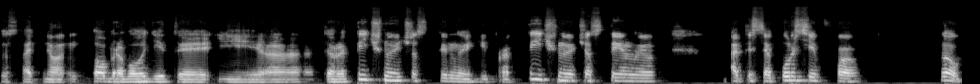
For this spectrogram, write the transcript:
достатньо добре володіти і е, теоретичною частиною, і практичною частиною. А після курсів, е, ну,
